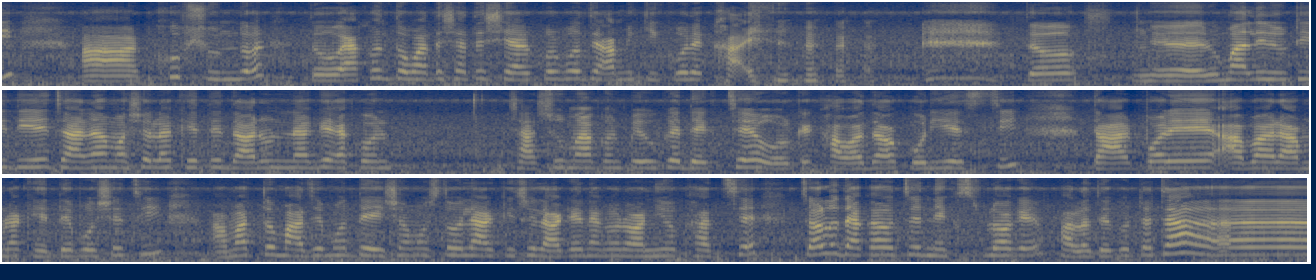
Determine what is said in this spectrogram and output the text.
আর খুব সুন্দর। তো এখন তোমাদের সাথে শেয়ার করব যে আমি কি করে খাই। তো রুমালি রুটি দিয়ে চানা মশলা খেতে দারুণ লাগে। এখন শাশুমা এখন পেউকে দেখছে ওকে খাওয়া দাওয়া করিয়ে এসছি। তারপরে আবার আমরা খেতে বসেছি। আমার তো মাঝে মধ্যে এই সমস্ত হলে আর কিছু লাগে না এখন অনিও খাচ্ছে। চলো দেখা হচ্ছে নেক্সট ব্লগে ভালো থেকো, টাটা!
